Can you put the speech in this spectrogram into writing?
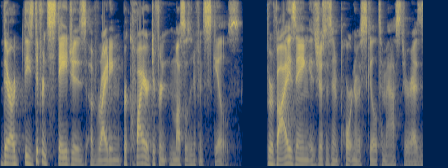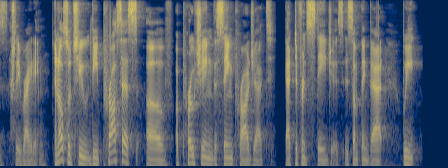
there are these different stages of writing require different muscles and different skills revising is just as important of a skill to master as actually writing. And also, too, the process of approaching the same project at different stages is something that we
